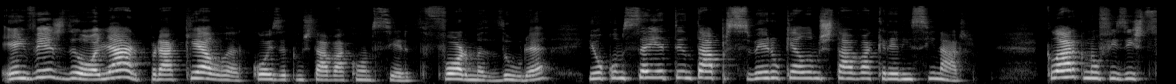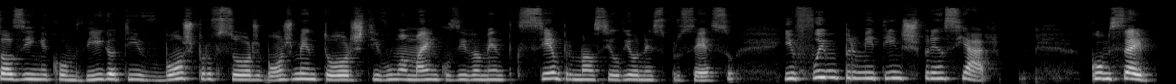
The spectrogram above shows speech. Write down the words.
em vez de olhar para aquela coisa que me estava a acontecer de forma dura, eu comecei a tentar perceber o que ela me estava a querer ensinar. Claro que não fiz isto sozinha, como digo, eu tive bons professores, bons mentores, tive uma mãe, inclusivamente, que sempre me auxiliou nesse processo e fui-me permitindo experienciar. Comecei,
